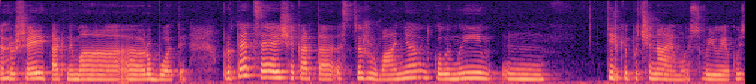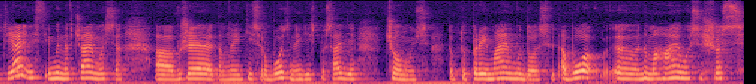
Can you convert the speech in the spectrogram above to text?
грошей, так, нема е, роботи. Проте це ще карта стажування, коли ми тільки починаємо свою якусь діяльність і ми навчаємося е, вже там на якійсь роботі, на якійсь посаді чомусь. Тобто переймаємо досвід, або намагаємося щось,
